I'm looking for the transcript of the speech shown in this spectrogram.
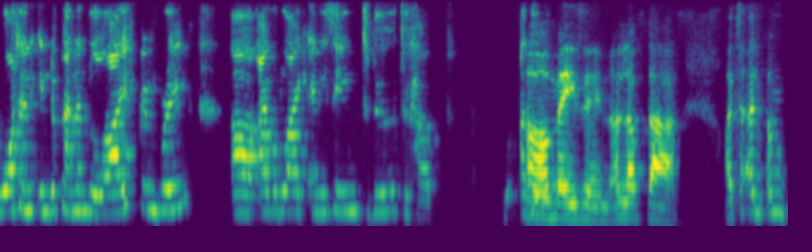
what an independent life can bring, uh, I would like anything to do to help. Oh, amazing! I love that. I t- and, and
